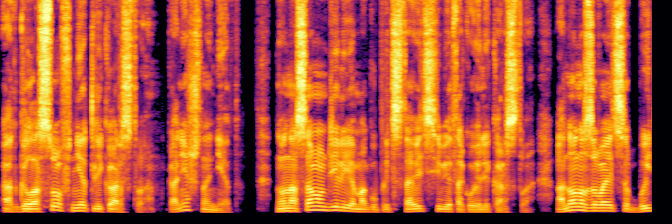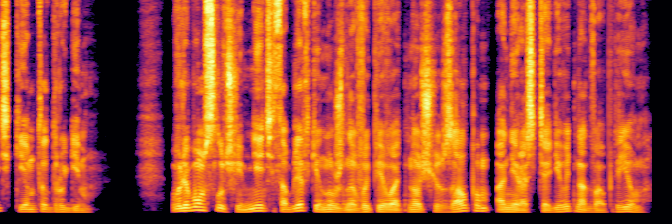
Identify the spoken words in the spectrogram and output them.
От голосов нет лекарства. Конечно, нет. Но на самом деле я могу представить себе такое лекарство. Оно называется «быть кем-то другим». В любом случае, мне эти таблетки нужно выпивать ночью залпом, а не растягивать на два приема.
